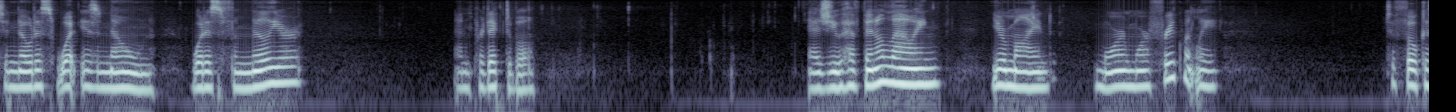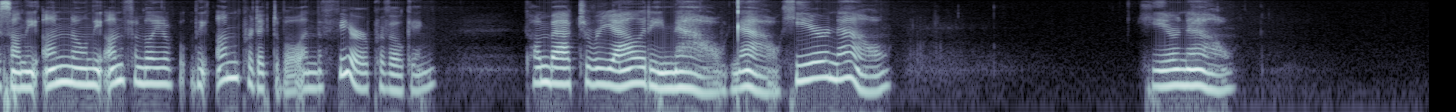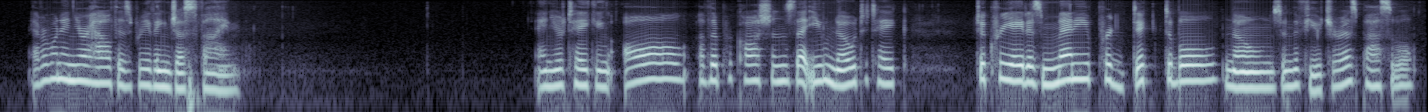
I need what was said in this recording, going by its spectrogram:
to notice what is known, what is familiar and predictable as you have been allowing your mind more and more frequently to focus on the unknown, the unfamiliar, the unpredictable, and the fear provoking, come back to reality now, now, here, now, here, now. Everyone in your house is breathing just fine. And you're taking all of the precautions that you know to take to create as many predictable knowns in the future as possible.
